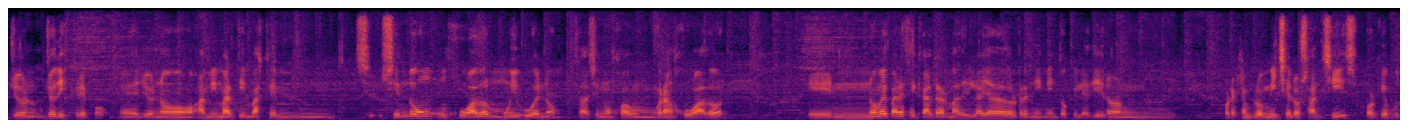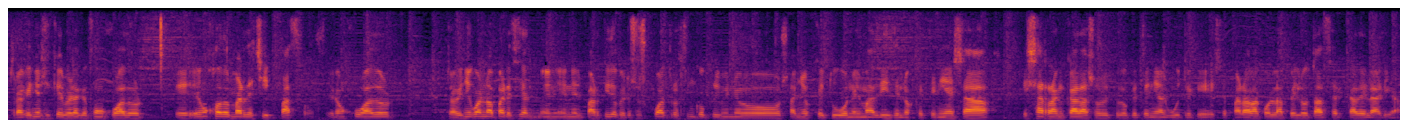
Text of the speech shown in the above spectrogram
yo, yo discrepo. ¿eh? Yo no, a mí Martín Vázquez, mm, siendo un, jugador muy bueno, o sea, siendo un, un gran jugador, eh, no me parece que al Real Madrid le haya dado el rendimiento que le dieron, por ejemplo, Michel o Sanchís, porque Butragueño sí que es verdad que fue un jugador, era un jugador más de chispazos, era un jugador Todavía igual no aparecía en, el partido, pero esos cuatro o cinco primeros años que tuvo en el Madrid, en los que tenía esa, esa arrancada, sobre todo que tenía el buitre, que se paraba con la pelota cerca del área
